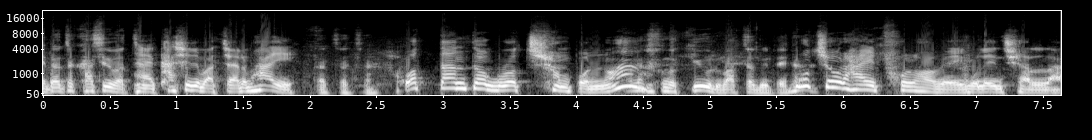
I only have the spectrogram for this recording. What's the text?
এটা হচ্ছে খাসির বাচ্চা? হ্যাঁ খাসির বাচ্চা। আর ভাই আচ্ছা আচ্ছা। অত্যন্ত গ্রোথ সম্পন্ন হ্যাঁ? সুন্দর কিউট বাচ্চা দুইটাই হ্যাঁ? প্রচুর হাইট ফুল হবে এগুলো ইনশাল্লাহ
